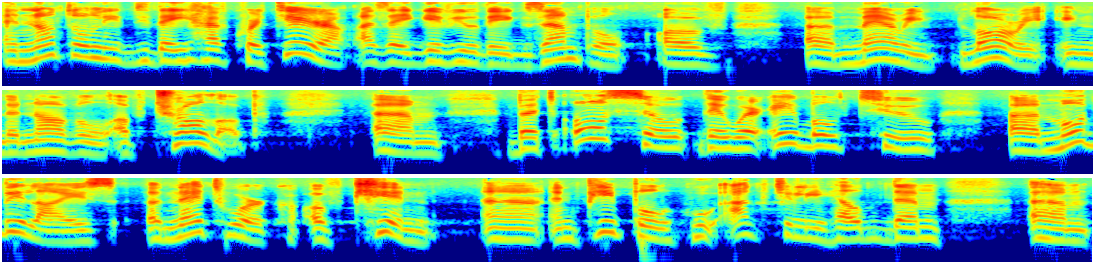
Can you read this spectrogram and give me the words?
and not only did they have criteria, as I gave you the example of uh, Mary Lawrie in the novel of Trollope, um, but also they were able to uh, mobilize a network of kin uh, and people who actually helped them um,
